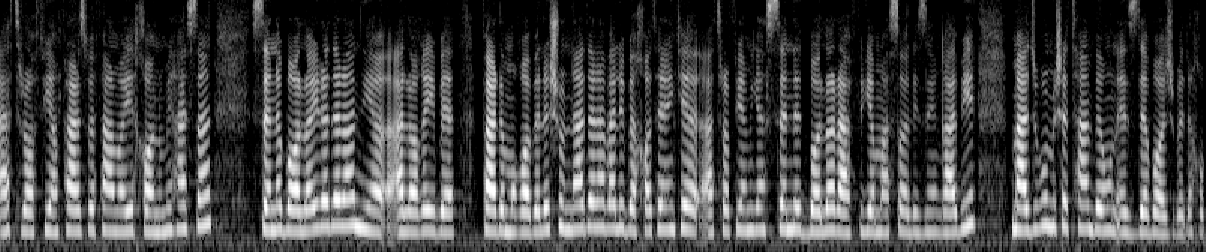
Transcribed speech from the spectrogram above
اطرافیان. فرض بفرمایید خانومی هستن سن بالایی رو دارن علاقه به فرد مقابلشون ندارن ولی به خاطر اینکه اطرافیان میگن سنت بالا رفت یا مسائل این قبیل مجبور میشه تن به اون ازدواج بده. خب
